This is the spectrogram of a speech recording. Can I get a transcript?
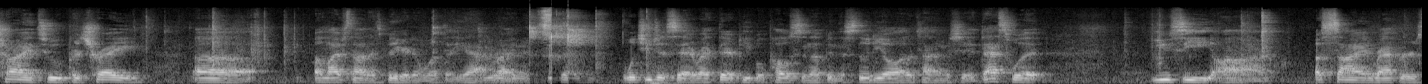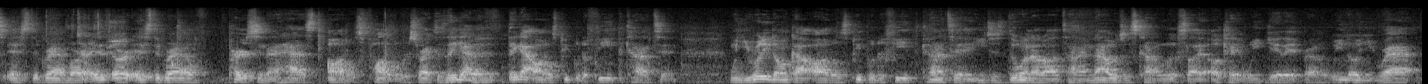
trying to portray uh, a lifestyle that's bigger than what they got, right? Right. Because what you just said right there, people posting up in the studio all the time and shit. That's what you see on a signed rapper's Instagram or or Instagram person that has all those followers, right? Because they got they got all those people to feed the content. When you really don't got all those people to feed the content, you just doing that all the time. Now it just kind of looks like, okay, we get it, bro. We know you rap.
